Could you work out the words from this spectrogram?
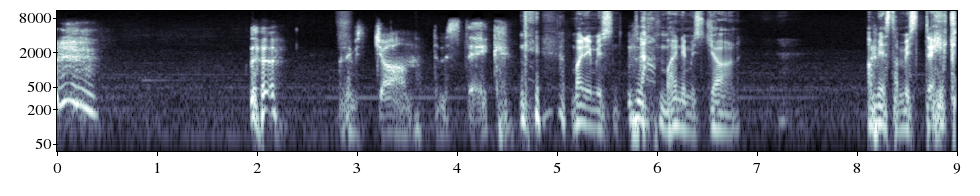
My name is John, the mistake. my name is my name is John. I'm just a mistake.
